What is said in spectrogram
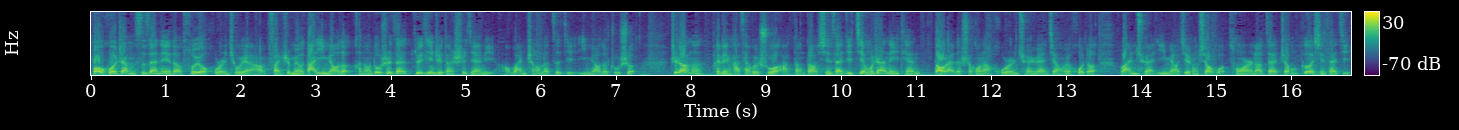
包括詹姆斯在内的所有湖人球员啊，凡是没有打疫苗的，可能都是在最近这段时间里啊，完成了自己疫苗的注射。这样呢，佩林卡才会说啊，等到新赛季揭幕战那一天到来的时候呢，湖人全员将会获得完。全疫苗接种效果，从而呢，在整个新赛季，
